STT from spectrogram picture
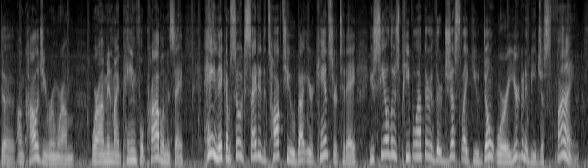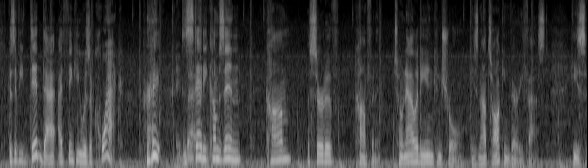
the oncology room where I'm where I'm in my painful problem and say, Hey, Nick, I'm so excited to talk to you about your cancer today. You see all those people out there? They're just like you. Don't worry, you're going to be just fine. Because if he did that, I think he was a quack, right? Exactly. Instead, he comes in calm, assertive, confident, tonality in control. He's not talking very fast. He's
